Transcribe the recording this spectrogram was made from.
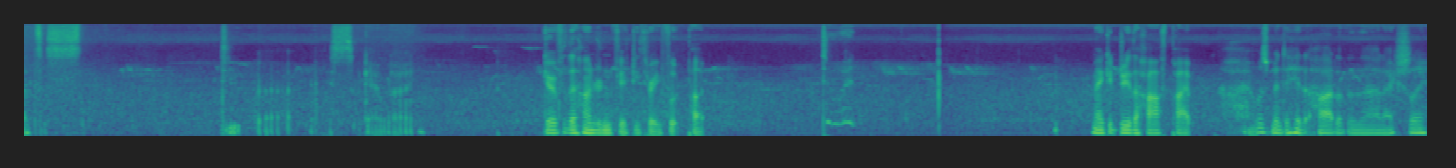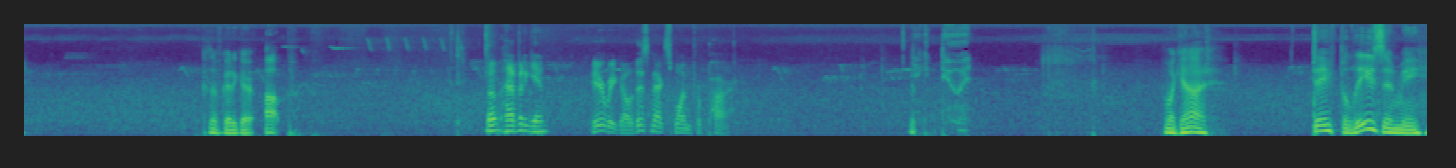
that's a stupid. Okay, I'm going. go for the 153 foot putt. Do it. Make it do the half pipe. I was meant to hit it harder than that, actually. Because I've got to go up. Oh, have it again. Here we go. This next one for par. You can do it. Oh my god. Dave believes in me.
